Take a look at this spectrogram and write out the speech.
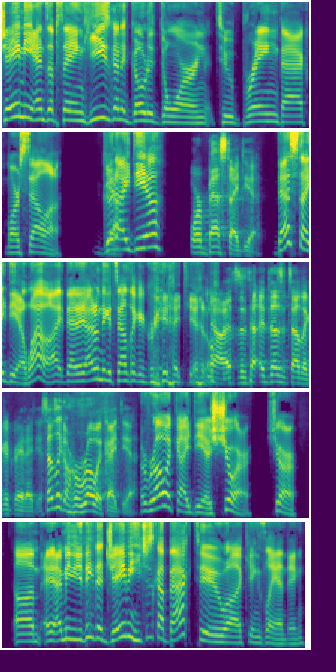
Jaime ends up saying he's going to go to Dorne to bring back Myrcella. Good Yeah. idea? Or best idea. Best idea. Wow. I, that, I don't think it sounds like a great idea at all. No, it's a, it doesn't sound like a great idea. It sounds like a heroic idea. Heroic idea. Sure. Sure. Um, I mean, you think that Jaime, he just got back to uh, King's Landing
